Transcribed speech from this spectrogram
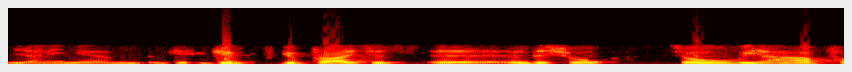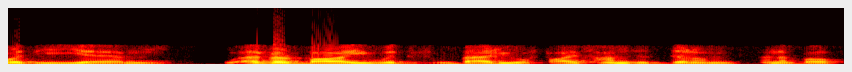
yani, um, gi- give give prizes uh, in the show. So we have for the um, whoever buy with value of 500 dirham and above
